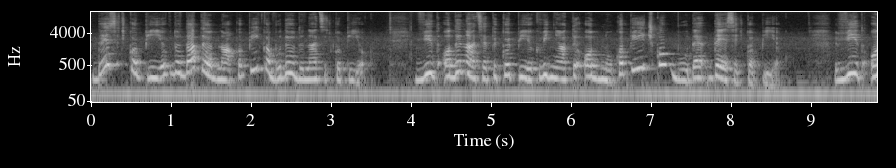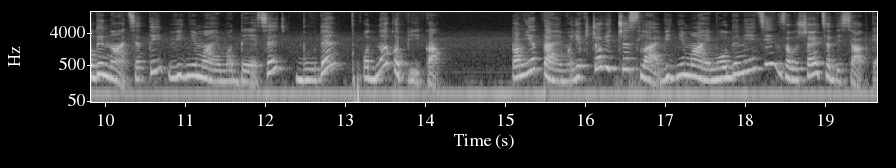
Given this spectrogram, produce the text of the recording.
10 копійок додати 1 копійка буде 11 копійок. Від 11 копійок відняти 1 копійку буде 10 копійок. Від 11 віднімаємо 10, буде 1 копійка. Пам'ятаємо, якщо від числа віднімаємо одиниці, залишаються десятки.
